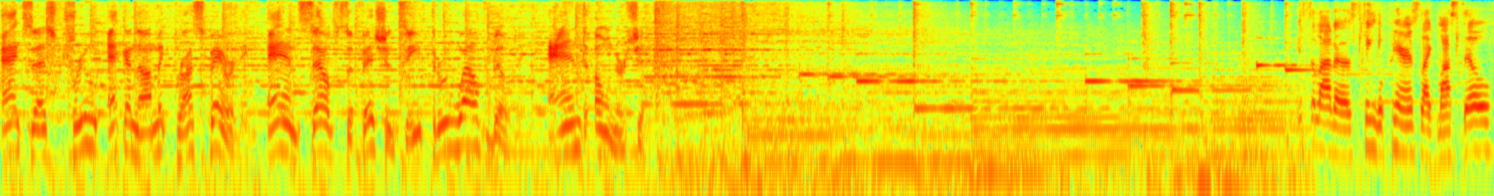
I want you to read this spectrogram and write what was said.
access true economic prosperity and self sufficiency through wealth building and ownership. It's a lot of single parents like myself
